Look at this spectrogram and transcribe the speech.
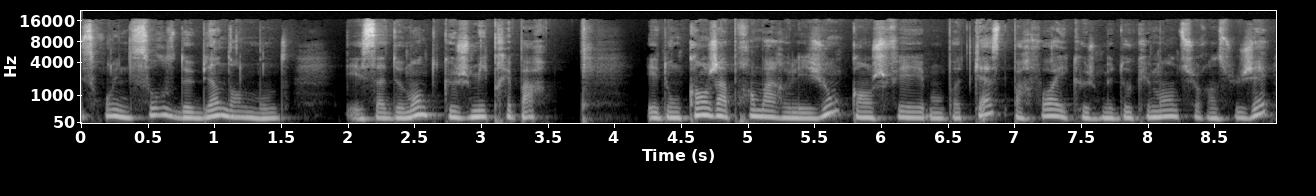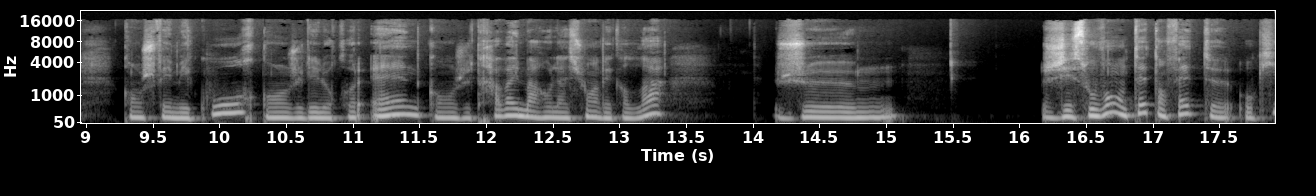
seront une source de bien dans le monde. Et ça demande que je m'y prépare. Et donc quand j'apprends ma religion, quand je fais mon podcast parfois et que je me documente sur un sujet, quand je fais mes cours, quand je lis le Coran, quand je travaille ma relation avec Allah, je j'ai souvent en tête en fait, ok,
